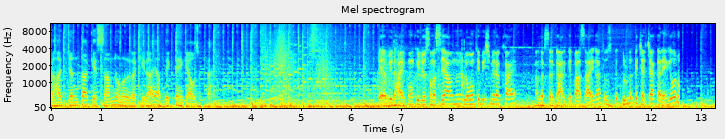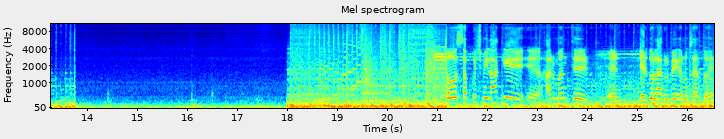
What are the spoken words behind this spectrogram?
कहा जनता के सामने उन्होंने रखी राय अब देखते हैं क्या हो सकता है। विधायकों की जो समस्या है उन्होंने लोगों के बीच में रखा है। अगर सरकार के पास आएगा तो उस पर खुल करके चर्चा करेंगे और तो सब कुछ मिला के हर मंथ डेढ़ दो लाख रुपए का नुकसान तो है।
